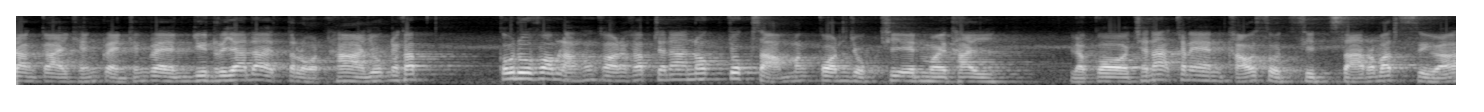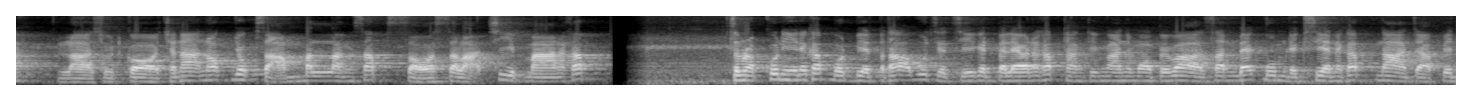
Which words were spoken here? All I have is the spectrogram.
ร่างกายแข็งแกร่งแข็งแรง ยืนระยะได้ตลอด 5 ยกนะครับ ก็มาดูฟอร์มหลังของเขานะครับ ชนะนกยก 3 มังกรหยกทีเอ็นมวยไทย แล้วก็ชนะคะแนนขาวสดสิทธิสารวัตรเสือ ล่าสุดก็ชนะนกยก 3 บัลลังก์ทรัพย์สอสละชีพมานะครับสำหรับคู่นี้นะครับบทเบียดปะทะอาวุธเสียดสีกันไปแล้วนะครับ ทางทีมงานจะมองไปว่าซันแบ็กบูมเด็กเซียนนะครับน่าจะเป็น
